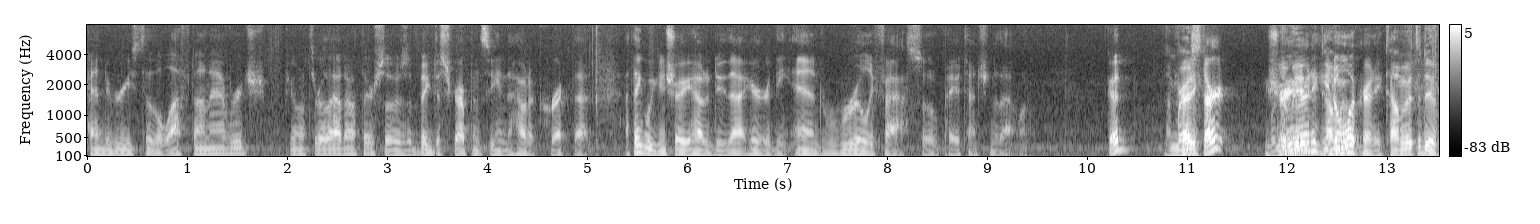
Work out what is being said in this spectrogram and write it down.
10 degrees to the left on average, if you want to throw that out there. So there's a big discrepancy into how to correct that. I think we can show you how to do that here at the end really fast, so pay attention to that one. Good? I'm ready. Start? You sure you you're mean? ready? You don't me- look ready. Tell me what to do. All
